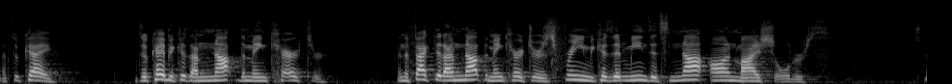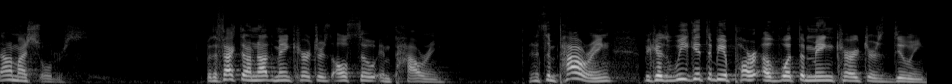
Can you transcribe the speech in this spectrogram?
That's okay. It's okay because I'm not the main character. And the fact that I'm not the main character is freeing because it means it's not on my shoulders. It's not on my shoulders. But the fact that I'm not the main character is also empowering. And it's empowering because we get to be a part of what the main character is doing.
